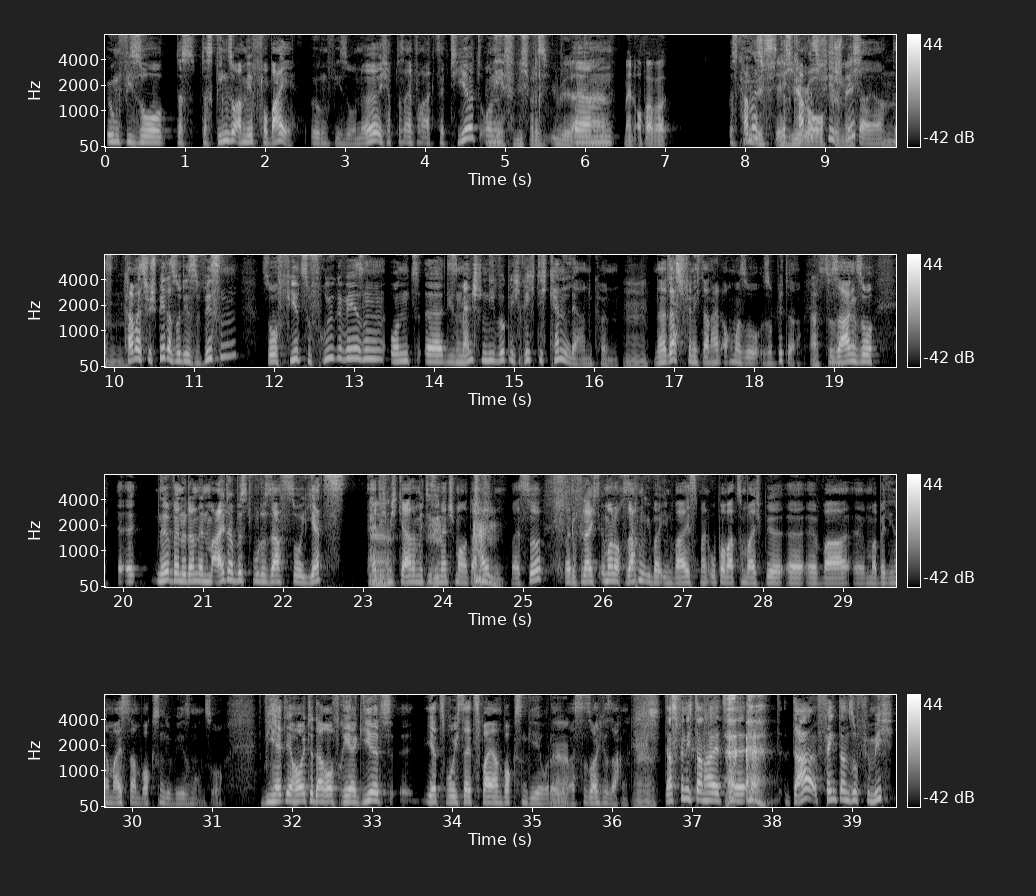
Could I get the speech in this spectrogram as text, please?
irgendwie so, das, das ging so an mir vorbei, irgendwie so, ne? Ich habe das einfach akzeptiert und nee, für mich war das übel, Alter. Ähm, mein Opa war das kam, erst, das kam erst viel für mich. später, ja. Das kam erst viel später, so dieses Wissen, so viel zu früh gewesen und äh, diesen Menschen nie wirklich richtig kennenlernen können. Ne, das finde ich dann halt auch mal so, so bitter. So. Zu sagen so, äh, ne, wenn du dann in einem Alter bist, wo du sagst, so jetzt hätte ich mich gerne mit diesem Menschen mal unterhalten, weißt du? Weil du vielleicht immer noch Sachen über ihn weißt. Mein Opa war zum Beispiel, äh, äh, war äh, mal Berliner Meister am Boxen gewesen und so. Wie hätte er heute darauf reagiert, äh, jetzt wo ich seit zwei Jahren Boxen gehe oder Ja. so, weißt du, solche Sachen. Das finde ich dann halt, äh, da fängt dann so für mich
